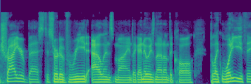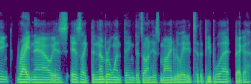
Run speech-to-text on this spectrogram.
try your best to sort of read Alan's mind, like I know he's not on the call, but like what do you think right now is is like the number one thing that's on his mind related to the people at Pega?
